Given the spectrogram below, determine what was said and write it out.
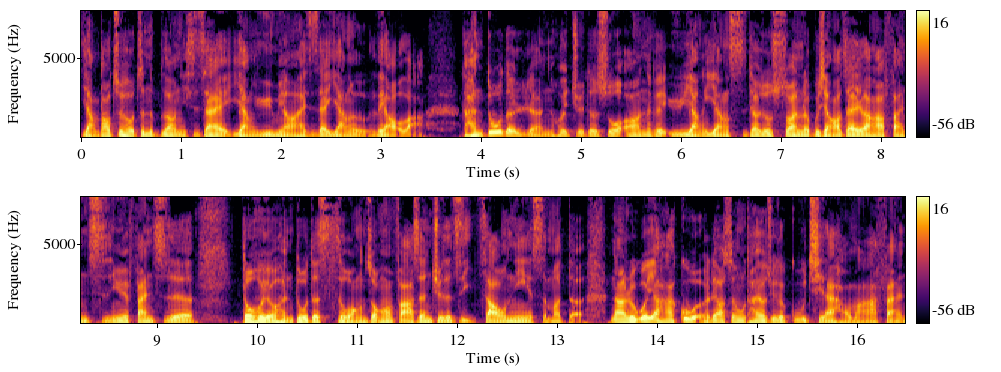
养到最后，真的不知道你是在养鱼苗还是在养饵料啦。很多的人会觉得说，哦，那个鱼养一养死掉就算了，不想要再让它繁殖，因为繁殖都会有很多的死亡状况发生，觉得自己造孽什么的。那如果要他顾饵料生物，他又觉得顾起来好麻烦，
